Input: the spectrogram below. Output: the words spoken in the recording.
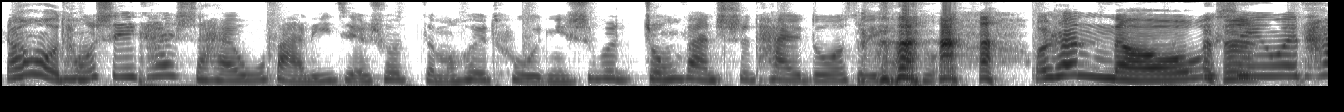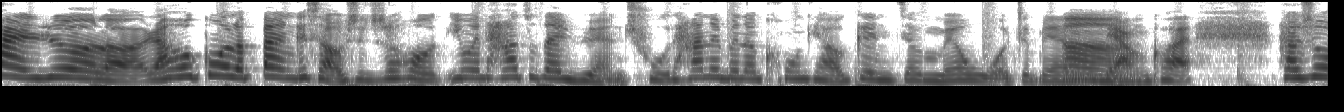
然后我同事一开始还无法理解，说怎么会吐？你是不是中饭吃太多所以想吐？我说 No，是因为太热了。然后过了半个小时之后，因为他坐在远处，他那边的空调更加没有我这边凉快。他说：“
